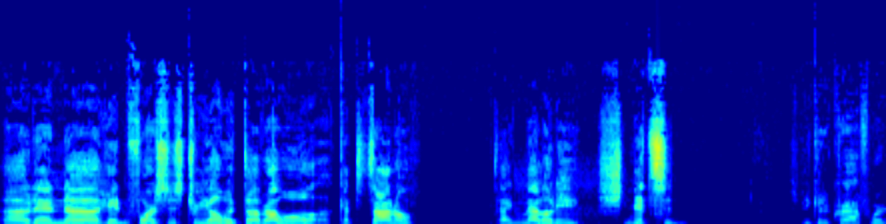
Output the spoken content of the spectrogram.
Uh, then uh, Hidden Forces Trio with uh, Raul Cantizano Eine Melodie Schnitzen. Speaking of Kraftwerk.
